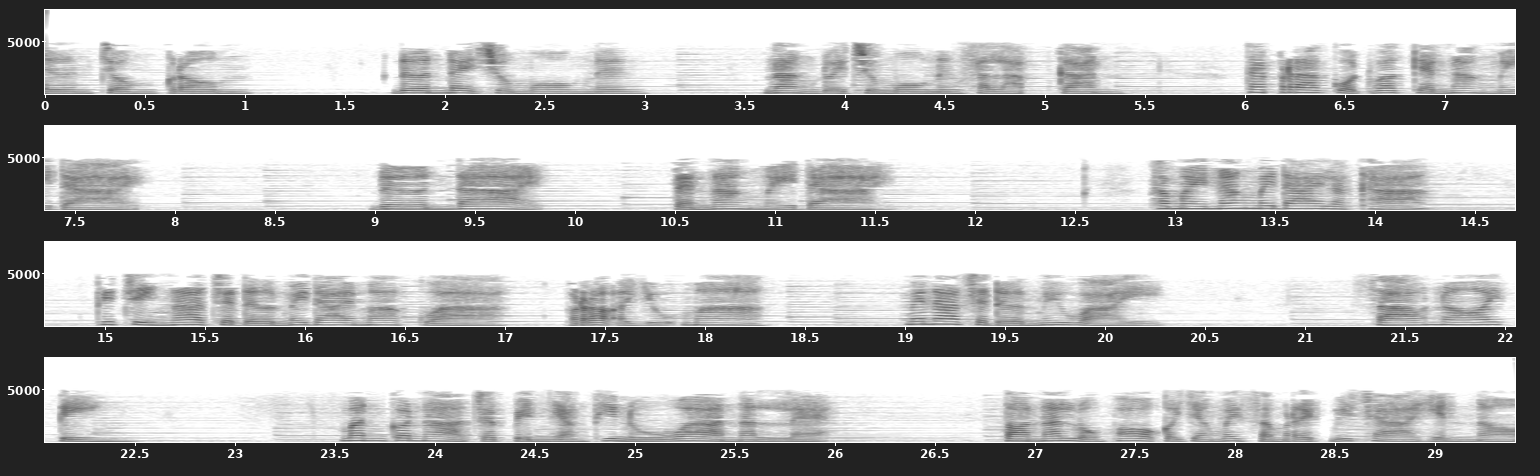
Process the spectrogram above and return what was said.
เดินจงกรม เดินได้ชั่วโมงหนึ่ง นั่งด้วยชั่วโมงหนึ่งสลับกัน แต่ปรากฏว่าแกนั่งไม่ได้ เดินได้ แต่นั่งไม่ได้ทำไมนั่งไม่ได้ล่ะคะ ที่จริงน่าจะเดินไม่ได้มากกว่า เพราะอายุมาก ไม่น่าจะเดินไม่ไหว สาวน้อยติง มันก็น่าจะเป็นอย่างที่หนูว่านั่นแหละ ตอนนั้นหลวงพ่อก็ยังไม่สำเร็จวิชาเห็นหนอ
